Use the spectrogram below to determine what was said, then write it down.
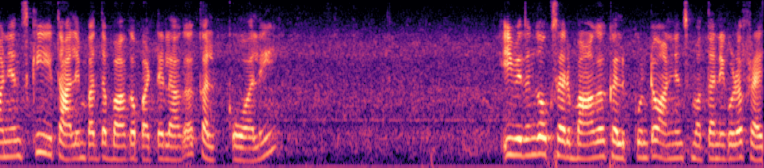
ఆనియన్స్కి ఈ తాలింపంతా బాగా పట్టేలాగా కలుపుకోవాలి. ఈ విధంగా ఒకసారి బాగా కలుపుకుంటూ ఆనియన్స్ మొత్తాన్ని కూడా ఫ్రై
